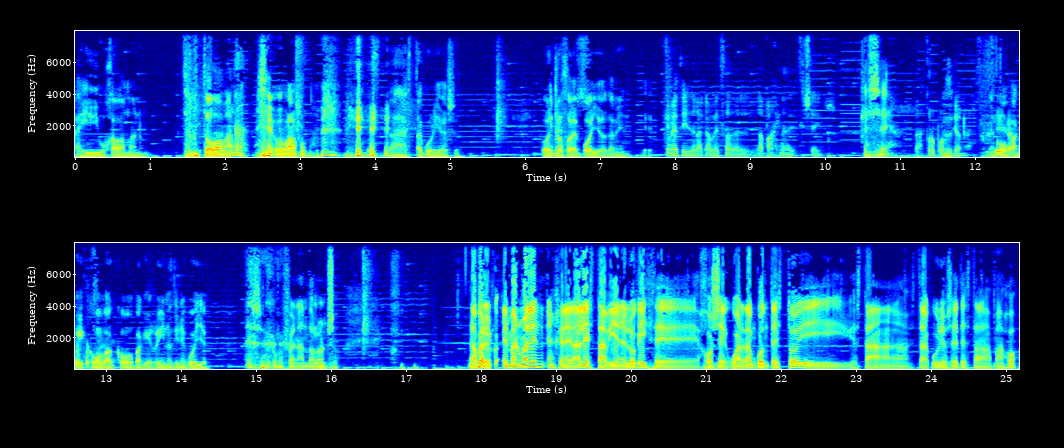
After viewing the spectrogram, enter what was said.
ahí dibujado a mano. todo a mano. Está curioso. O el ¿Qué trozo de pollo también. ¿Qué me decís de la cabeza de la página 16? Ese. Las proporciones. Sí, como las Paqui, como, proporciones. Como Paquirri no tiene cuello. Eso, como Fernando Alonso. No, pero el, el manual en, en general está bien, es lo que dice José, guarda un contexto y está, está curiosete, está majo.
